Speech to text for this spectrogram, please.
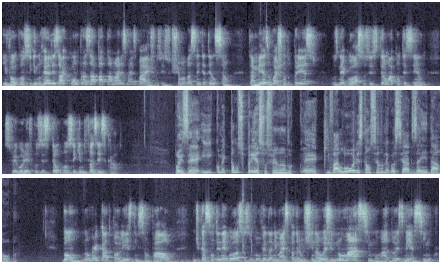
e vão conseguindo realizar compras a patamares mais baixos. Isso que chama bastante atenção. Tá mesmo baixando o preço, os negócios estão acontecendo, os frigoríficos estão conseguindo fazer escala. Pois é, e como é que estão os preços, Fernando? É, que valores estão sendo negociados aí da arroba? Bom, no mercado paulista, em São Paulo, indicação de negócios envolvendo animais padrão China hoje, no máximo, a 265,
